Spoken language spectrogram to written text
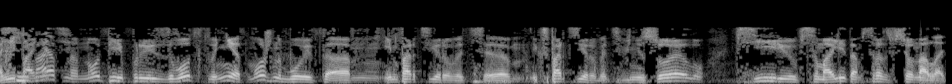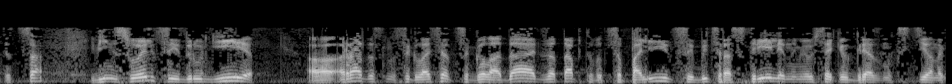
Непонятно, но перепроизводство нет. Можно будет эм, импортировать, эм, экспортировать в Венесуэлу, в Сирию, в Сомали, там сразу все наладится. Венесуэльцы и другие э, радостно согласятся голодать, затаптываться полицией, быть расстрелянными у всяких грязных стенок.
